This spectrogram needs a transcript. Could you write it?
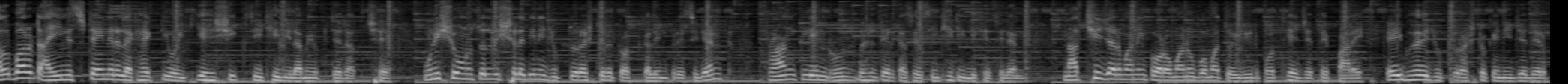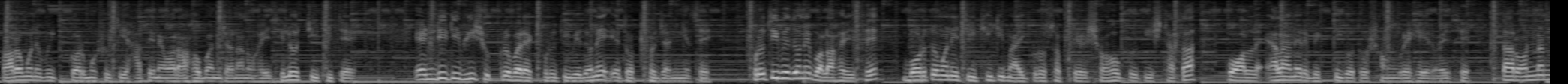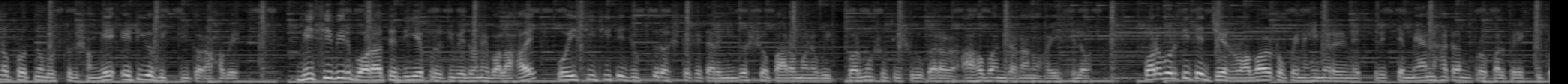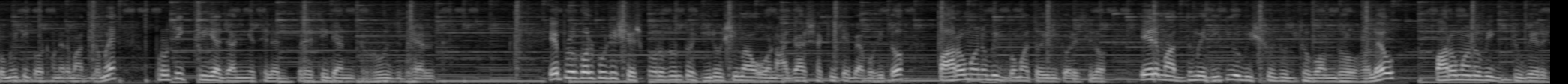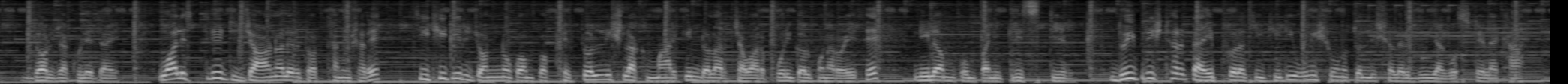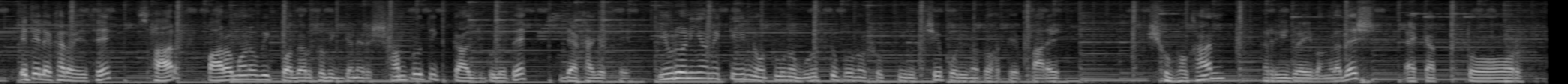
Albert আইনস্টাইনের লেখা একটি ঐতিহাসিক চিঠি নিলামে উঠতে যাচ্ছে। উনিশশো উনচল্লিশ সালে তিনি যুক্তরাষ্ট্রের তৎকালীন প্রেসিডেন্ট ফ্রাঙ্কলিন রুজভেল্টের কাছে চিঠিটি লিখেছিলেন, নাৎসি জার্মানি পরমাণু বোমা তৈরির পথে যেতে পারে। এই ভয়ে যুক্তরাষ্ট্রকে নিজেদের পারমাণবিক কর্মসূচি হাতে নেওয়ার আহ্বান জানানো হয়েছিল চিঠিতে। এনডিটিভি শুক্রবার এক প্রতিবেদনে এ তথ্য জানিয়েছে। প্রতিবেদনে বলা হয়েছে, বর্তমানে চিঠিটি মাইক্রোসফটের সহ প্রতিষ্ঠাতা পল অ্যালানের ব্যক্তিগত সংগ্রহে রয়েছে। তার অন্যান্য প্রত্নবস্তুর সঙ্গে এটিও বিক্রি করা হবে। বিসিবির বরাতে দিয়ে প্রতিবেদনে বলা হয়, ওই চিঠিতে যুক্তরাষ্ট্রকে তার নিজস্ব পারমাণবিক কর্মসূচি শুরু করার আহ্বান জানানো হয়েছিল। পরবর্তীতে যে রবার্ট ওপেনহাইমারের নেতৃত্বে ম্যানহাটন প্রকল্পের একটি কমিটি গঠনের মাধ্যমে প্রতিক্রিয়া জানিয়েছিলেন প্রেসিডেন্ট রুজভেল্ট। এ প্রকল্পটি শেষ পর্যন্ত হিরোসীমা ও নাগাসাকিতে ব্যবহৃত পারমাণবিক বোমা তৈরি করেছিল। এর মাধ্যমে দ্বিতীয় বিশ্বযুদ্ধ বন্ধ হলেও পারমাণবিক যুগের দরজা খুলে যায়। ওয়াল স্ট্রিট জার্নালের তথ্যানুসারে চিঠিটির জন্য কমপক্ষে চল্লিশ লাখ মার্কিন ডলার চাওয়ার পরিকল্পনা রয়েছে নীলম কোম্পানি ক্রিস্টির। দুই পৃষ্ঠার টাইপ করা চিঠিটি উনিশশো উনচল্লিশ সালের দুই আগস্টে লেখা। এতে লেখা রয়েছে, স্যার পারমাণবিক পদার্থবিজ্ঞানের সাম্প্রতিক কাজগুলোতে দেখা গেছে, ইউরেনিয়াম একটি নতুন ও গুরুত্বপূর্ণ শক্তির উৎসে পরিণত হতে পারে। শুভ খান, হৃদয় বাংলাদেশ, একাত্তর।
